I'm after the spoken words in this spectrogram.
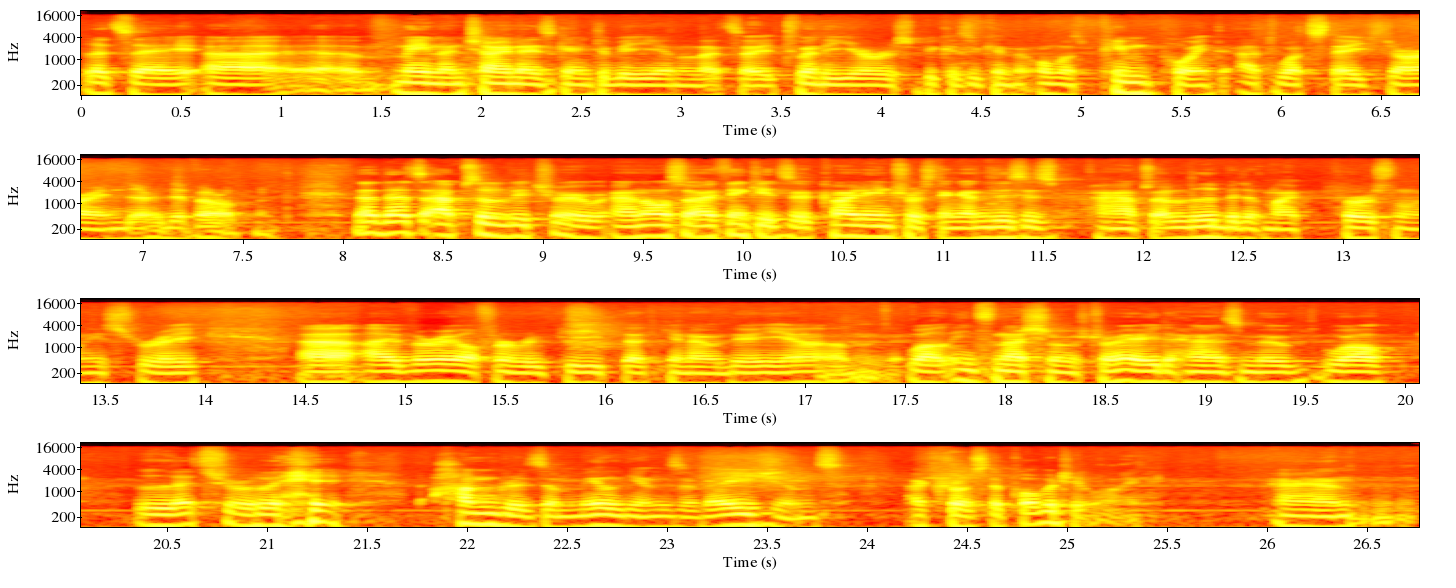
let's say uh, uh, mainland China is going to be in let's say 20 years because you can almost pinpoint at what stage they are in their development. No that's absolutely true and also I think it's uh, quite interesting and this is perhaps a little bit of my personal history. Uh, I very often repeat that you know the um, well international trade has moved well literally hundreds of millions of Asians across the poverty line. And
